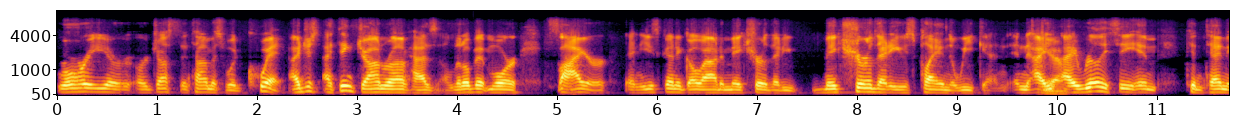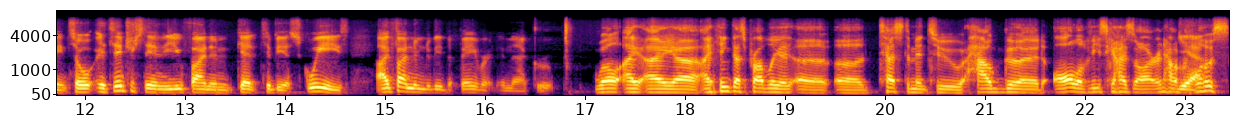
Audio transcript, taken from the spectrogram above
Rory or, or Justin Thomas would quit. I just I think Jon Rahm has a little bit more fire, and he's going to go out and make sure that he make sure that he's playing the weekend. And I yeah. I really see him contending. So it's interesting that you find him get to be a squeeze. I find him to be the favorite in that group. Well, I I, uh, I think that's probably a, a, testament to how good all of these guys are and how yeah. close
